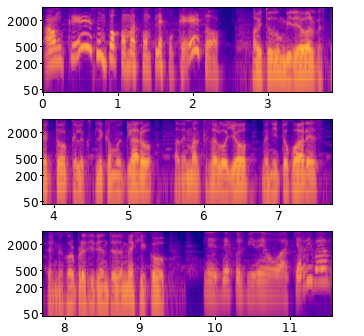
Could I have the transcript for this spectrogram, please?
aunque es un poco más complejo que eso. Hay todo un video al respecto que lo explica muy claro, además que salgo yo, Benito Juárez, el mejor presidente de México. Les dejo el video aquí arriba,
